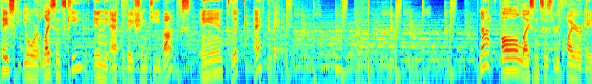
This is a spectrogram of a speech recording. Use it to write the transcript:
Paste your license key in the activation key box and click Activate. Not all licenses require a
